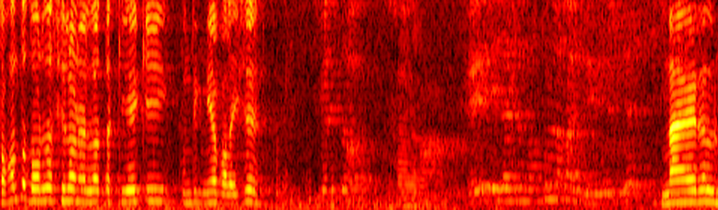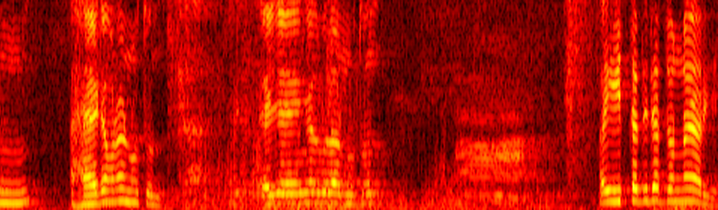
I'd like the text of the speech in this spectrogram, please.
তখন তো দরজা ছিল না এলা তো কে কি কোন দিক নিয়ে পালাইছে? হ্যাঁ। না এটা হ্যাঁ এটা মানে নতুন। এই যে অ্যাঙ্গেলগুলো নতুন। ওই ইত্যাদিটার জন্যই আর কি।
